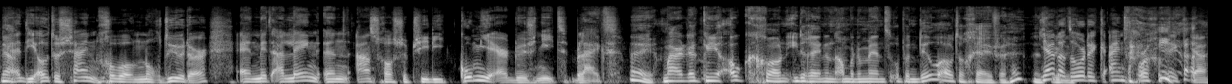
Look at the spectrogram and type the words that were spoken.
Ja. Eh, die auto's zijn gewoon nog duurder. En met alleen een aanschafsubsidie kom je er dus niet, blijkt. Nee, maar dan kun je ook gewoon iedereen een abonnement op een deelauto geven. Hè? Ja, dat hoorde ik eind vorige week. Ja.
